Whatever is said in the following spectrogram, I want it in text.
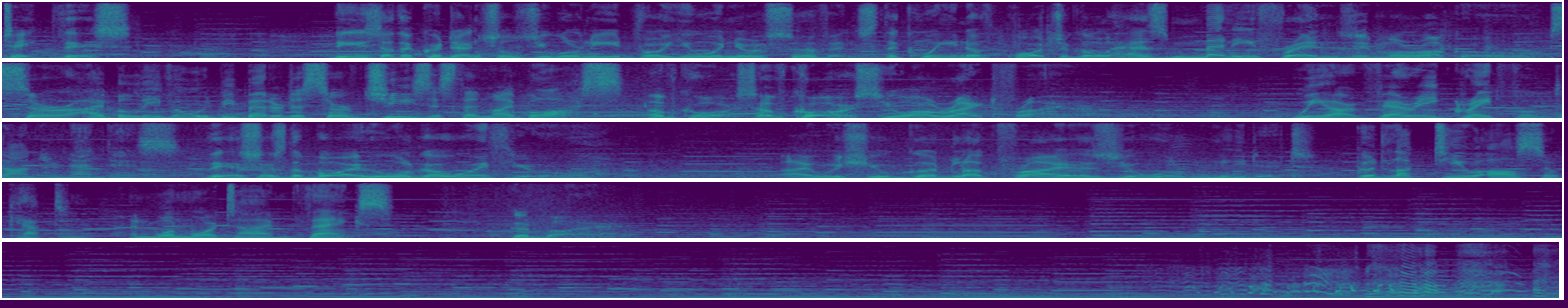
Take this. These are the credentials you will need for you and your servants. The Queen of Portugal has many friends in Morocco. Sir, I believe it would be better to serve Jesus than my boss. Of course, of course, you are right, Friar. We are very grateful, Don Hernandez. This is the boy who will go with you. I wish you good luck, friars. You will need it. Good luck to you also, Captain. And one more time, thanks. Goodbye.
